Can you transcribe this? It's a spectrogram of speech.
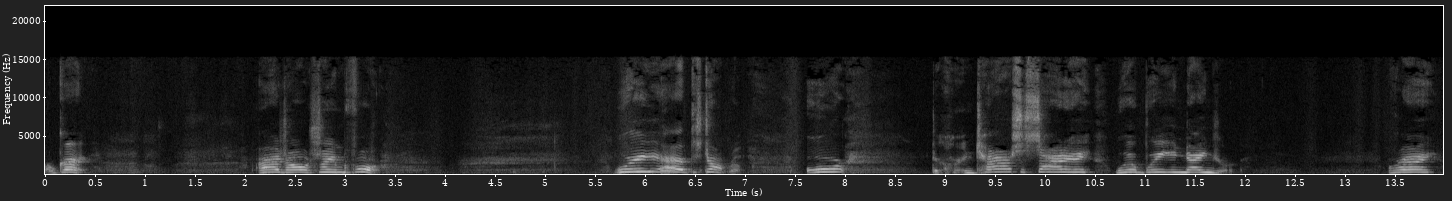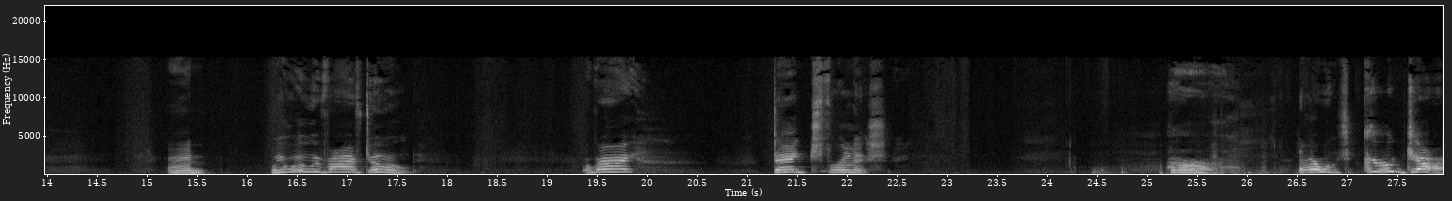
Okay. As I was saying before, we have to stop them, or the entire society will be in danger. Okay? And we will revive Toad. Okay? Thanks for listening. That was a good job.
